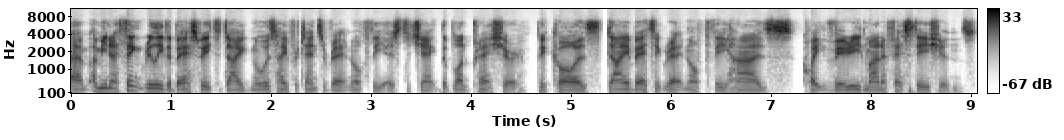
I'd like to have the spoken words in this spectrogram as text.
Um, I mean, I think really the best way to diagnose hypertensive retinopathy is to check the blood pressure because diabetic retinopathy has quite varied manifestations.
